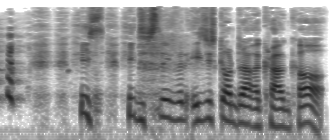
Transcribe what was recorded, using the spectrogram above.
he's he doesn't even. He's just gone down to Crown Court.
